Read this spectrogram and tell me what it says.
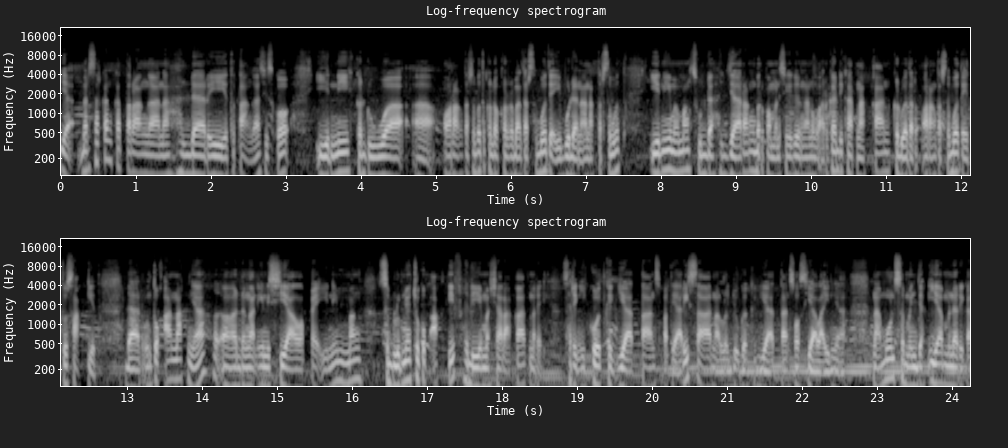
Ya, berdasarkan keterangan dari tetangga Sisko, ini kedua uh, orang tersebut, kedua korban tersebut ya ibu dan anak tersebut, ini memang sudah jarang berkomunikasi dengan warga dikarenakan kedua ter orang tersebut yaitu sakit. Dan untuk anaknya uh, dengan inisial P ini memang sebelumnya cukup aktif di masyarakat, mereka sering ikut kegiatan seperti arisan, lalu juga kegiatan sosial lainnya. Namun semenjak ia menderita,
